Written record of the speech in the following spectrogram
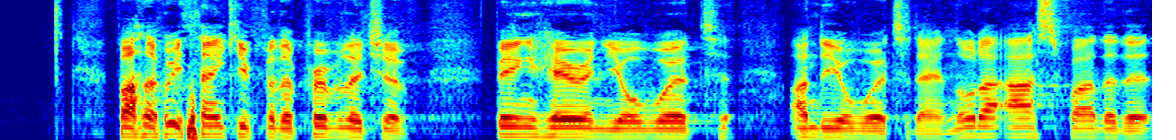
Father, we thank you for the privilege of being here in your word, under your word today. And Lord, I ask, Father, that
